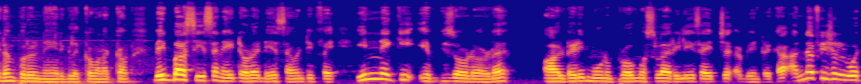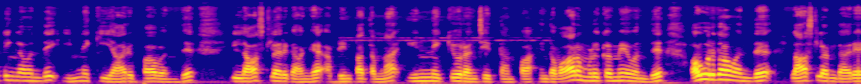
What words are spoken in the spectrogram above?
இடம்பொருள் நேயர்களுக்கு வணக்கம். பிக் பாஸ் சீசன் எயிட்டோட டே செவன்ட்டி ஃபைவ் இன்னைக்கு எபிசோடோட ஆல்ரெடி மூணு ப்ரோமோஸ்லாம் ரிலீஸ் ஆயிடுச்சு அப்படின்ட்டு இருக்கா அன்அஃபிஷியல் ஓட்டிங்கில் வந்து இன்னைக்கு யாருப்பா வந்து லாஸ்ட்டில் இருக்காங்க அப்படின்னு பார்த்தோம்னா இன்னைக்கும் ரஞ்சித் தான்ப்பா. இந்த வாரம் முழுக்கமே வந்து அவர் தான் வந்து லாஸ்ட்டில் இருந்தார்.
